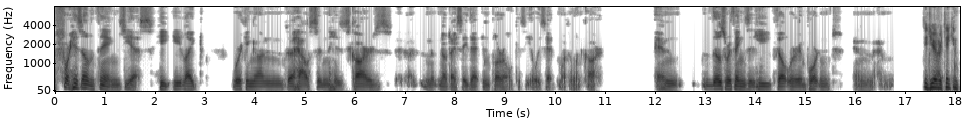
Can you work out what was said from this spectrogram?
for his own things, yes, he he liked working on the house and his cars. Uh, Note I say that in plural because he always had more than one car, and those were things that he felt were important. And um, Did you ever take in,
